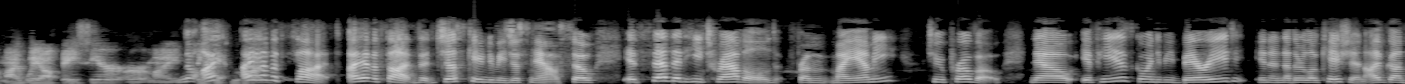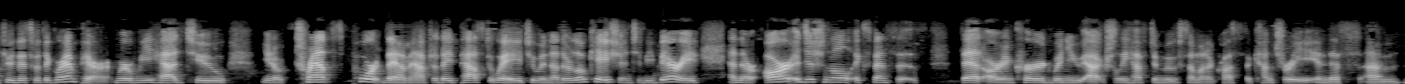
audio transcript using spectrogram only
am I way off base here, or am I? No, I, I have a thought. I have a thought that just came to me just now. So it said that he traveled from Miami to Provo. Now, if he is going to be buried in another location, I've gone through this with a grandparent where we had to, you know, transport them after they'd passed away to another location to be buried. And there are additional expenses that are incurred when you actually have to move someone across the country in this um,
